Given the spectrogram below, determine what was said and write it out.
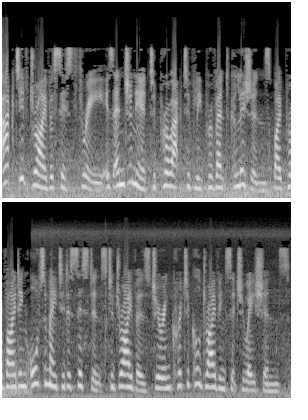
Active Drive Assist 3 is engineered to proactively prevent collisions by providing automated assistance to drivers during critical driving situations.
